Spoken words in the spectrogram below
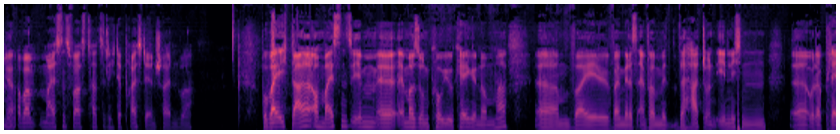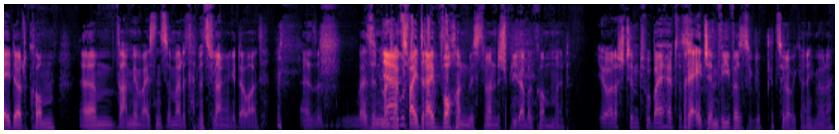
Ja. Aber meistens war es tatsächlich der Preis, der entscheidend war. Wobei ich da dann auch meistens eben äh, Amazon Co. UK genommen habe, ähm, weil, weil mir das einfach mit The Hut und ähnlichen äh, oder Play.com ähm, war mir meistens immer, das hat mir zu lange gedauert. Also, also Ja, manchmal gut. zwei, drei Wochen, bis man das Spieler bekommen hat. Ja, das stimmt. Wobei halt das. Oder HMV, was es gibt, gibt's ja glaube ich gar nicht mehr, oder?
